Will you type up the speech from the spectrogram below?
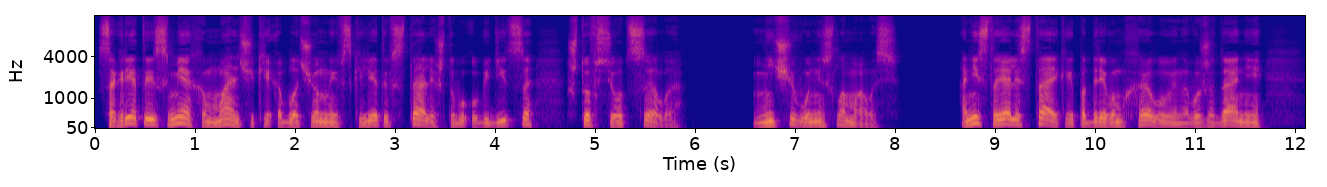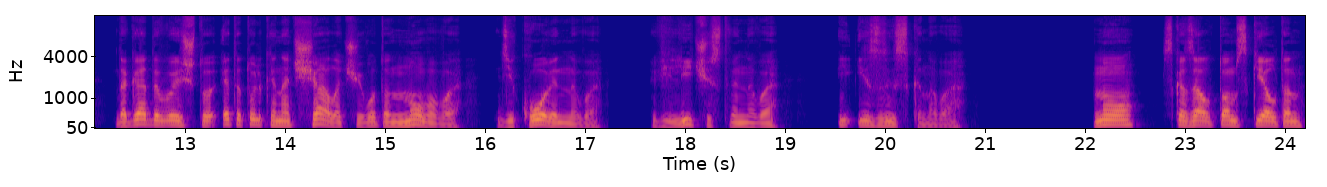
Согретые смехом мальчики, облаченные в скелеты, встали, чтобы убедиться, что все цело. Ничего не сломалось. Они стояли стайкой под древом Хэллоуина в ожидании, догадываясь, что это только начало чего-то нового, диковинного, величественного и изысканного. «Ну», — сказал Том Скелтон.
